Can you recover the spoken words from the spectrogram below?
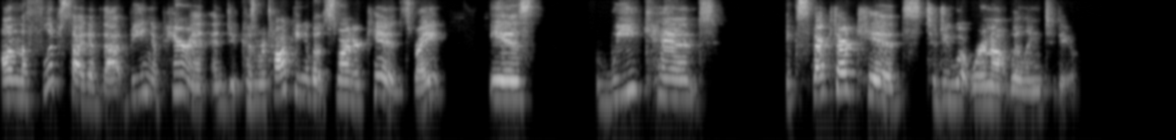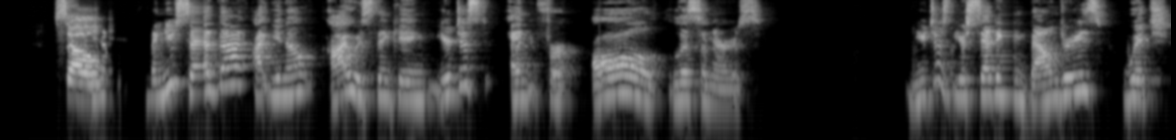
on the flip side of that, being a parent and because we're talking about smarter kids, right? Is we can't expect our kids to do what we're not willing to do. So You know, when you said that, I, you know, I was thinking you're just, and for all listeners, you just, you're setting boundaries, which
